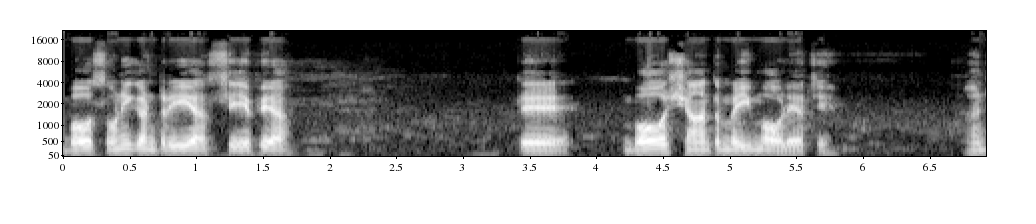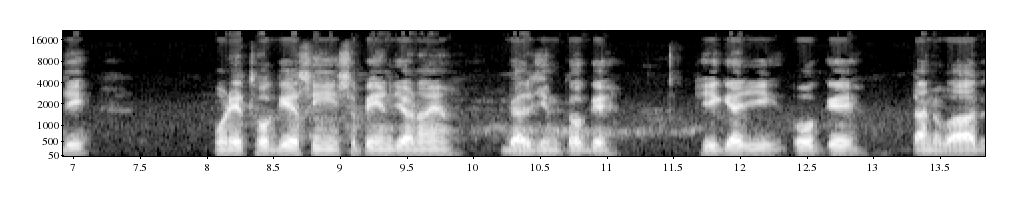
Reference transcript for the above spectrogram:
ਬਹੁਤ ਸੋਹਣੀ ਕੰਟਰੀ ਆ ਸੇਫ ਆ। ਤੇ ਬਹੁਤ ਸ਼ਾਂਤਮਈ ਮਾਹੌਲ ਹੈ ਇੱਥੇ। ਹਾਂਜੀ। ਹੁਣ ਇੱਥੋਂ ਅੱਗੇ ਅਸੀਂ ਸਪੇਨ ਜਾਣਾ ਆ, ਬੈਲਜੀਅਮ ਤੋਂ ਅੱਗੇ। ਠੀਕ ਹੈ ਜੀ, ਓਕੇ, ਧੰਨਵਾਦ।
